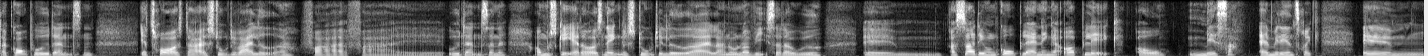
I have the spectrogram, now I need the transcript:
der går på uddannelsen. Jeg tror også, der er studievejledere fra, fra øh, uddannelserne, og måske er der også en enkelt studieleder eller en underviser derude. Øh, og så er det jo en god blanding af oplæg og messer, er mit indtryk, øh,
